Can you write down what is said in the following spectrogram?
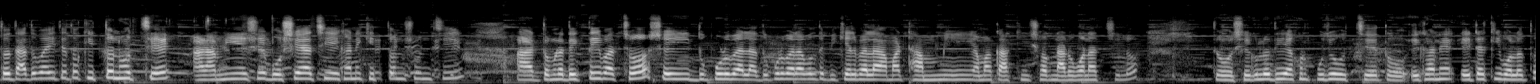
তো দাদুবাড়িতে তো কীর্তন হচ্ছে, আর আমি এসে বসে আছি, এখানে কীর্তন শুনছি। আর তোমরা দেখতেই পাচ্ছ, সেই দুপুরবেলা দুপুরবেলা বলতে বিকেলবেলা আমার ঠাম্মি, আমার কাকি সব নাড়ু বানাচ্ছিল। তো সেগুলো দিয়ে এখন পুজো হচ্ছে। তো এখানে এটা কি বলো তো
